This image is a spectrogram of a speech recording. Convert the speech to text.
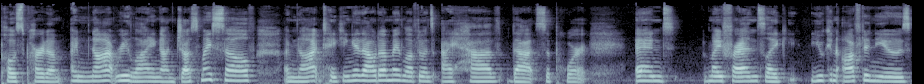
postpartum, I'm not relying on just myself. I'm not taking it out on my loved ones. I have that support. And my friends, like you can often use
